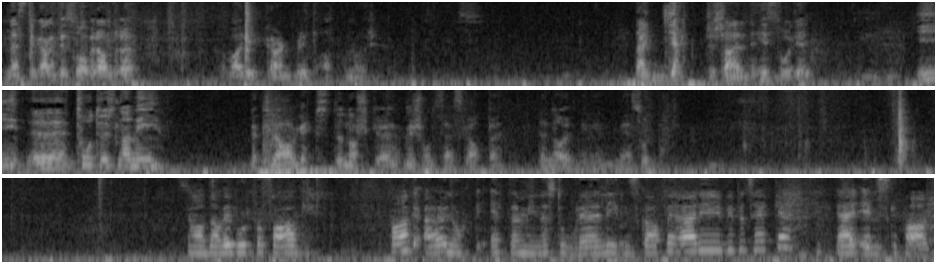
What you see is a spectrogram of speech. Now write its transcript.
Neste gang de så hverandre, var Richard blitt 18 år. Det er hjerteskjærende historier. I eh, 2009 beklaget Det Norske Misjonsselskapet denne ordningen med Solbakken. Ja, da er vi bort på fag. Fag er jo nok et av mine store lidenskaper her i biblioteket. Jeg elsker fag.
